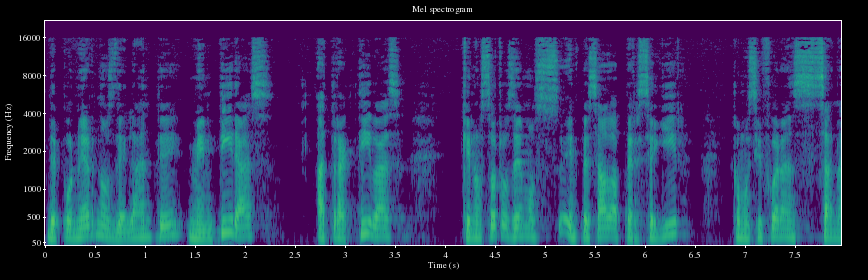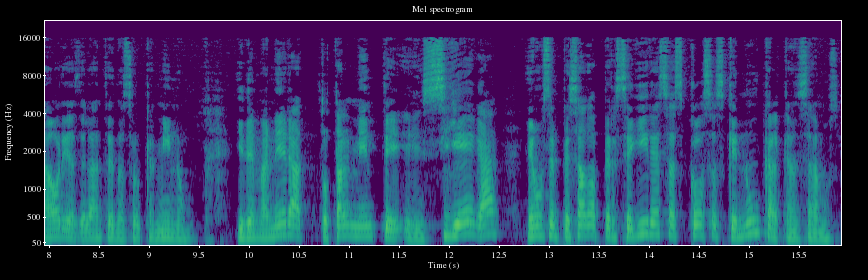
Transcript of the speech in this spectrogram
de ponernos delante mentiras atractivas que nosotros hemos empezado a perseguir como si fueran zanahorias delante de nuestro camino. Y de manera totalmente eh, ciega hemos empezado a perseguir esas cosas que nunca alcanzamos.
